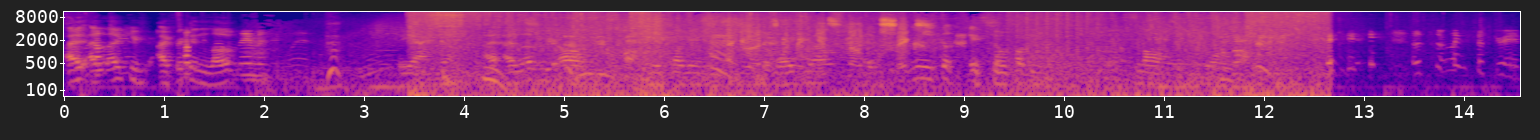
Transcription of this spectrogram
I, I like you. I freaking love. Name is Lynn. Yeah, I, I love your um your fucking voicemail. It's, really it's so fucking small. That's from like fifth grade.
